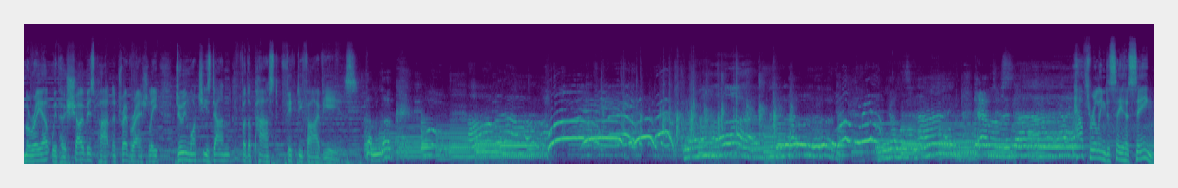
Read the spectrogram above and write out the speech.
Maria, with her showbiz partner Trevor Ashley, doing what she's done for the past 55 years. The look How thrilling to see her sing.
